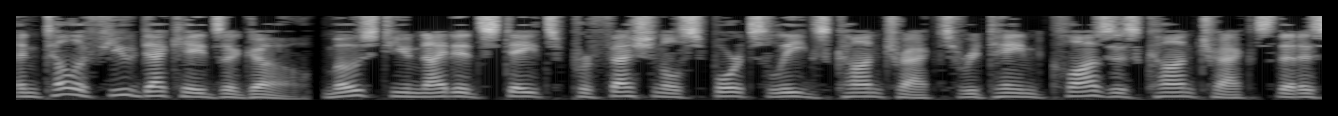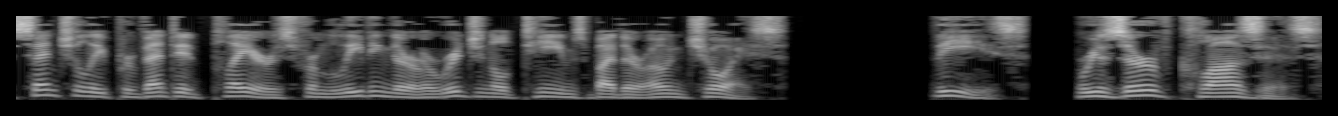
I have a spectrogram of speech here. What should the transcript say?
Until a few decades ago, most United States professional sports leagues contracts retained clauses contracts that essentially prevented players from leaving their original teams by their own choice. These reserve clauses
